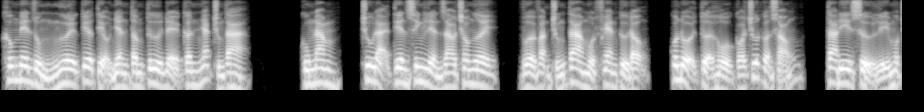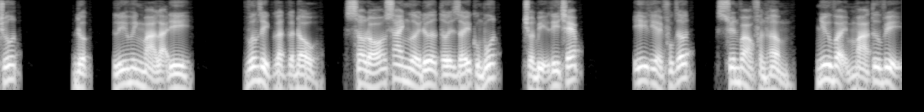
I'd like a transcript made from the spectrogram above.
không nên dùng ngươi kia tiểu nhân tâm tư để cân nhắc chúng ta. Cùng năm, chu đại tiên sinh liền giao cho ngươi, vừa vặn chúng ta một phen cử động, quân đội tựa hồ có chút gọn sóng, ta đi xử lý một chút. Được, lý huynh mà lại đi. Vương dịch gật gật đầu, sau đó sai người đưa tới giấy cùng bút, chuẩn bị ghi chép. Y thì phục rớt, xuyên vào phần hầm, như vậy mà tư vị,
